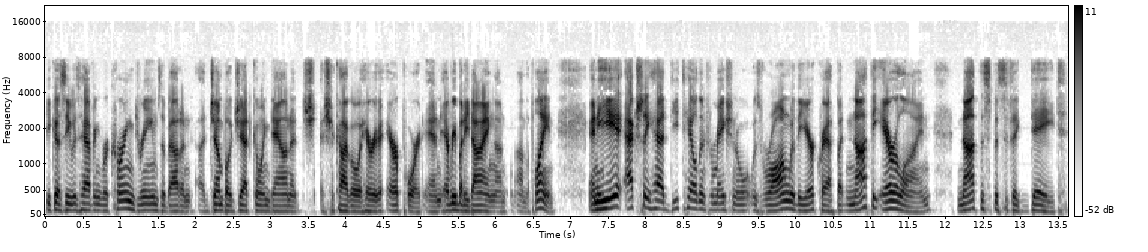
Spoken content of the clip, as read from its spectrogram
because he was having recurring dreams about an, a jumbo jet going down at Ch- Chicago Airport and everybody dying on on the plane. And he actually had detailed information on what was wrong with the aircraft, but not the airline, not the specific date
